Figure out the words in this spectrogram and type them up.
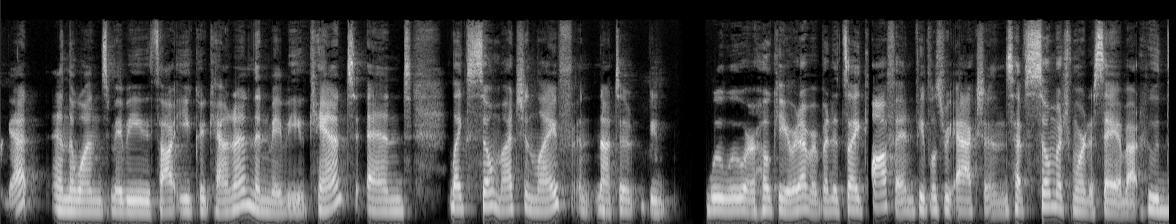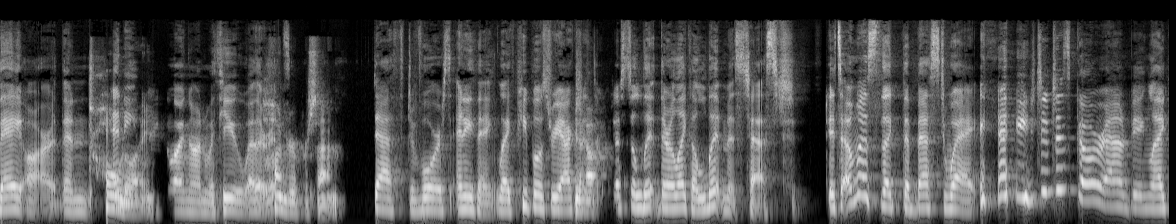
forget. And the ones maybe you thought you could count on, then maybe you can't. And like so much in life, and not to be woo woo or hokey or whatever, but it's like often people's reactions have so much more to say about who they are than Totally. anything going on with you, whether it's 100%. death, divorce, anything. Like people's reactions are just a lit, they're like a litmus test. It's almost like the best way. you should just go around being like,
